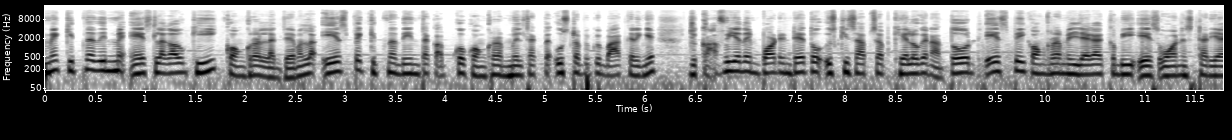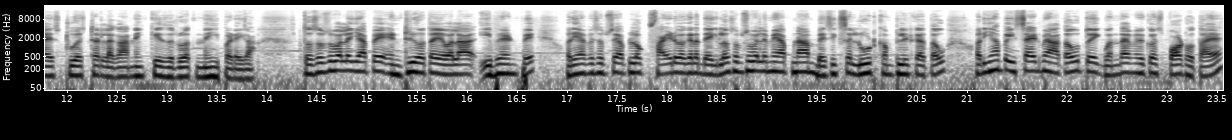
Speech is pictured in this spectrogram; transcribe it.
मैं कितने दिन में एस लगाऊँ कि कॉन्करर लग जाए? मतलब एस पे कितना दिन तक आपको कॉन्करर मिल सकता है? उस टॉपिक पे बात करेंगे, जो काफ़ी ज़्यादा इंपॉर्टेंट है तो उसके हिसाब से आप खेलोगे ना तो एस पे ही कॉन्करर मिल जाएगा। कभी एस वन स्टार या एस टू स्टार लगाने की ज़रूरत नहीं पड़ेगा। तो सबसे पहले यहाँ पे एंट्री होता है ये वाला इवेंट पे, और यहाँ पे सबसे आप लोग फाइट वगैरह देख लो। सबसे पहले मैं अपना बेसिक से लूट कंप्लीट करता हूँ, और यहाँ पे इस साइड में आता हूँ तो एक बंदा मेरे को स्पॉट होता है।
